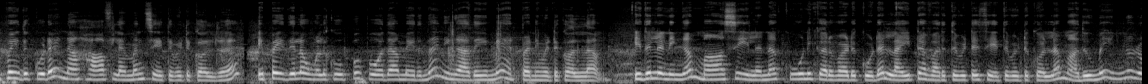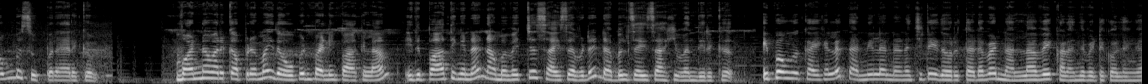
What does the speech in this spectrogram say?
இப்போ இது கூட நான் ஹாஃப் லெமன் சேர்த்து விட்டுக்கொள்கிறேன் இப்போ இதில் உங்களுக்கு உப்பு போதாமல் இருந்தால் நீங்கள் அதையுமே ஆட் பண்ணி விட்டுக்கொள்ளலாம். இதில் நீங்கள் மாசி இல்லைன்னா கூனி கருவாடு கூட லைட்டாக வறுத்து விட்டு சேர்த்து விட்டுக்கொள்ளலாம். அதுவுமே இன்னும் ரொம்ப சூப்பராக இருக்கும். ஒன் ஹவருக்கு அப்புறமா இதை ஓப்பன் பண்ணி பார்க்கலாம். இது பார்த்தீங்கன்னா நம்ம வச்ச சைஸை விட டபுள் சைஸ் ஆகி வந்திருக்கு. இப்போ உங்கள் கைகளை தண்ணியில் நினச்சிட்டு இதை ஒரு தடவை நல்லாவே கலந்து விட்டுக்கொள்ளுங்க.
